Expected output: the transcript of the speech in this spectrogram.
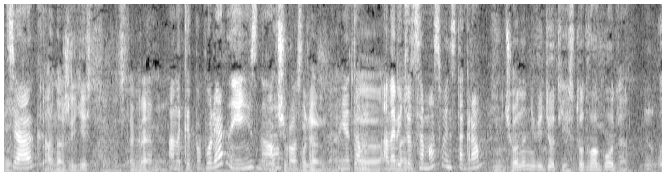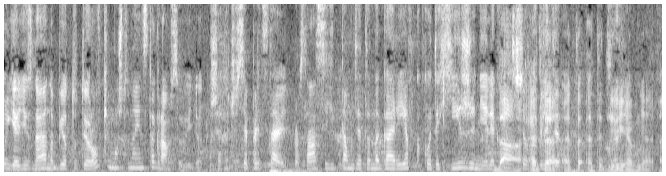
Крутяк. вот- она же есть в Инстаграме. Она какая-то популярная? Я не знала Очень просто. популярная. У нее Это там... Она одна ведет из- сама свой Инстаграм? Ничего она не ведет, ей 102 года. Ну, я не знаю, она бьет татуировки, может, она Инстаграм свой ведет. Я хочу себе представить просто. Она сидит там где-то на горе в какой-то хижине или как Да, это все это, выглядит. это, это деревня, э,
